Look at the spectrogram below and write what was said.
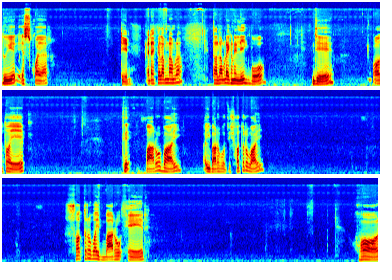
দুইয়ের স্কোয়ার টেন এটা পেলাম না আমরা। তাহলে আমরা এখানে লিখব যে অতএব বারো বাই, এই বারো বলছি, সতেরো বাই সতেরো বাই বারো এর হর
